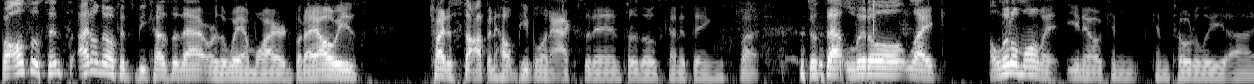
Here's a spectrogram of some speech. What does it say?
But also since I don't know if it's because of that or the way I'm wired, but I always try to stop and help people in accidents or those kind of things. But just that little like a little moment, you know, can can totally uh,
